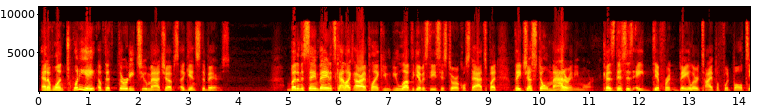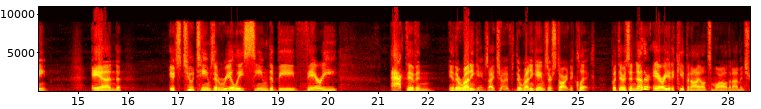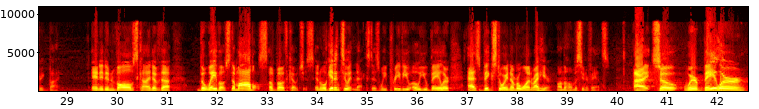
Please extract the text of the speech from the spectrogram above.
and have won 28 of the 32 matchups against the Bears. But in the same vein, it's kind of like, all right, Plank, you, you love to give us these historical stats, but they just don't matter anymore because this is a different Baylor type of football team. And it's two teams that really seem to be very active in, in their running games. I try, the running games are starting to click. But there's another area to keep an eye on tomorrow that I'm intrigued by. And it involves kind of the the huevos, the marbles of both coaches. And we'll get into it next as we preview OU Baylor as big story number one right here on the home of Sooner fans. All right, so where Baylor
